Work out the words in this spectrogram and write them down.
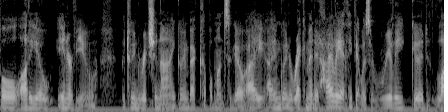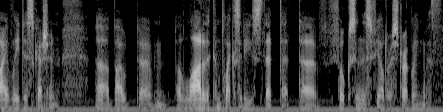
full audio interview between Rich and I, going back a couple months ago, I, I am going to recommend it highly. I think that was a really good, lively discussion uh, about um, a lot of the complexities that that uh, folks in this field are struggling with.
